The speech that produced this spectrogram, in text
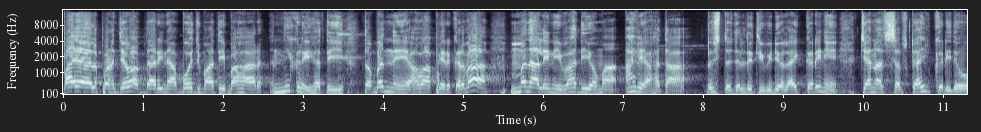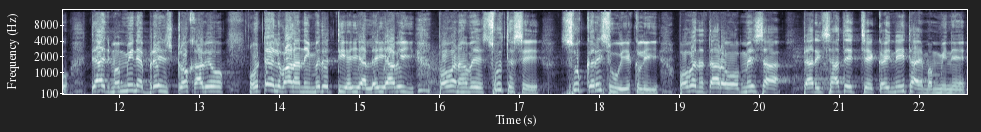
પાયલ પણ જવાબદારીના બોજમાંથી બહાર નીકળી હતી. તો બંને હવાફેર કરવા મનાલીની વાદીઓમાં આવ્યા હતા. દોસ્તો, જલ્દીથી વીડિયો લાઈક કરીને ચેનલ સબસ્ક્રાઈબ કરી દો ત્યાં જ મમ્મીને બ્રેન સ્ટ્રોક આવ્યો. હોટેલવાળાની મદદથી અહીંયા લઈ આવી. પવન હવે શું થશે? શું કરીશું એકલી? પવન તારો હંમેશા તારી સાથે જ છે, કંઈ નહીં થાય મમ્મીને.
